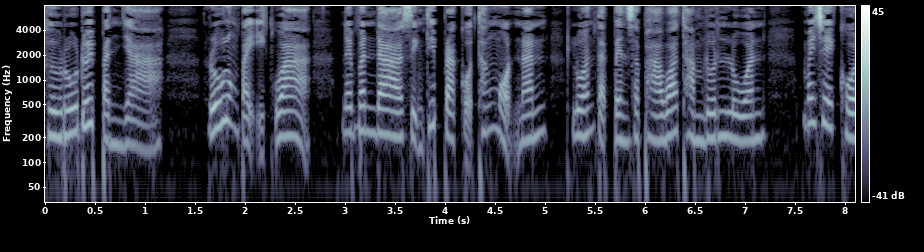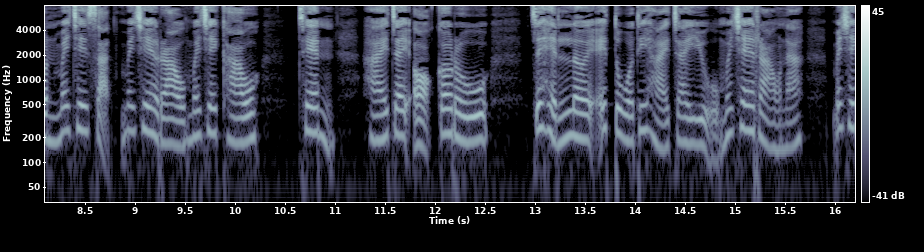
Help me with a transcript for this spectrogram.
คือรู้ด้วยปัญญา รู้ลงไปอีกว่าในบรรดาสิ่งที่ปรากฏทั้งหมดนั้น ล้วนแต่เป็นสภาวะธรรมล้วนๆ ไม่ใช่คนไม่ใช่สัตว์ ไม่ใช่เราไม่ใช่เขา เช่น หายใจออกก็รู้ จะเห็นเลยไอ้ตัวที่หายใจอยู่ไม่ใช่เรานะ ไม่ใช่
